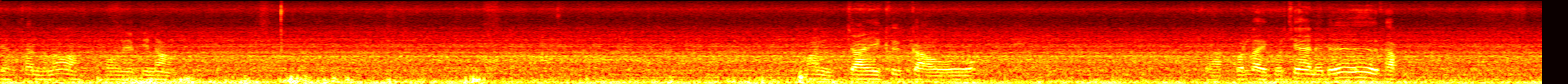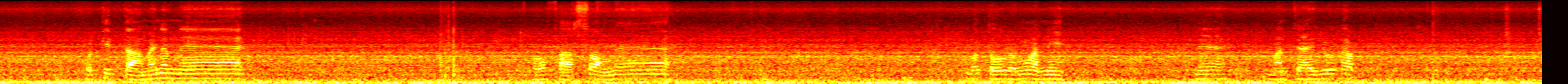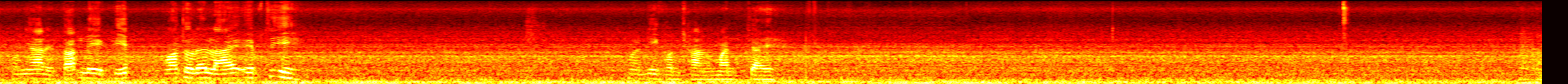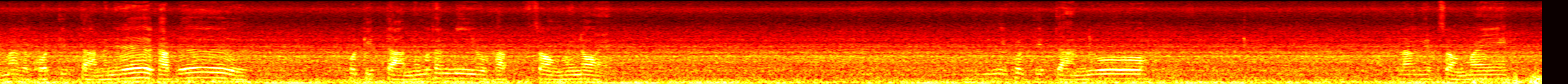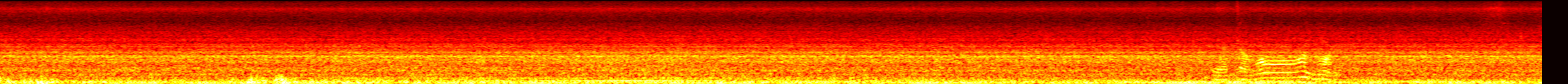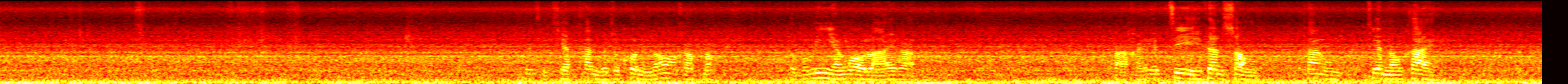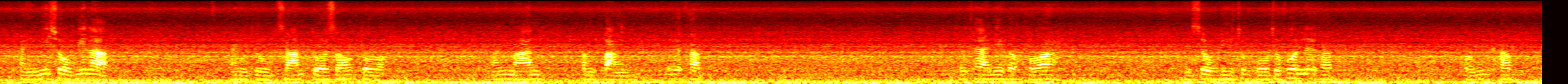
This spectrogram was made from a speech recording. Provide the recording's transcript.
เก็บท่านเนาะพ่อแม่พี่น้องมั่นใจคือเก่าฝากกดไลค์กดแชร์หน่อยเด้อครับกดติดตามให้น้ำแน่ขอฝากส่องแน่บ่ตกหรอกงวดนี้เนี่ยมั่นใจอยู่ครับ คนยาเนี่ยตัดเลขผิดพอเท่าหลายๆ FC วันนี้ค่อนข้างมั่นใจสามารถกับกดติดตามมันเด้อครับเด้อกดติดตามยังไม่ท่านมีอยู่ครับส่องไม่น้อยๆมีคนติดตามอยู่ ลังเห็ดส่องไม่เดี๋ยวจะฮ้อนหอนก็สิเชียบท่านกับทุกคนเนาะครับเนาะแต่บ่มีหยังว้าหลายก็ฝากให้ FC แฟนช่อง ข้างเชียนน้องค่ายให้มีโชคมีลาภให้ถูกสามตัวสองตัว มันมันปังปังเลยครับทุกท่านนี้ก็ขอให้โชคดีทุกโหทุกคนด้วยครับ ขอบคุณครับ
